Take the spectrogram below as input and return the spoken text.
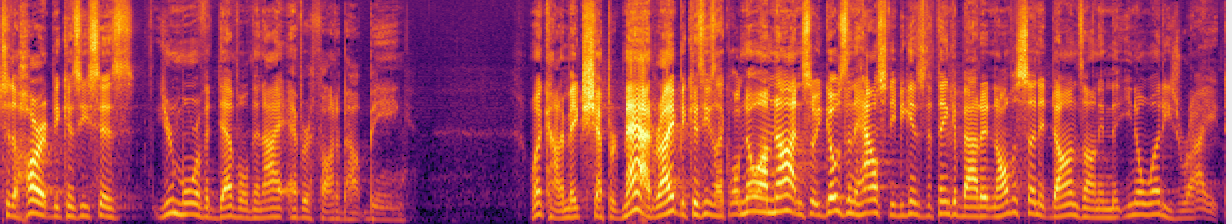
to the heart because he says, You're more of a devil than I ever thought about being. Well, it kind of makes Shepherd mad, right? Because he's like, Well, no, I'm not. And so he goes in the house and he begins to think about it. And all of a sudden it dawns on him that, you know what? He's right.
